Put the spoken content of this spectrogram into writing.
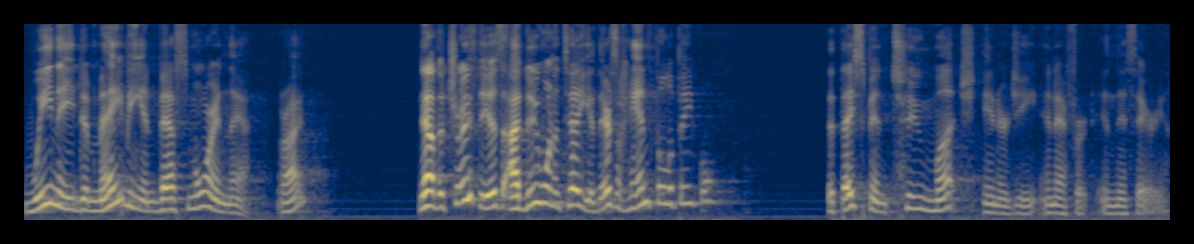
we need to maybe invest more in that, right? Now, the truth is, I do want to tell you, there's a handful of people that they spend too much energy and effort in this area.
